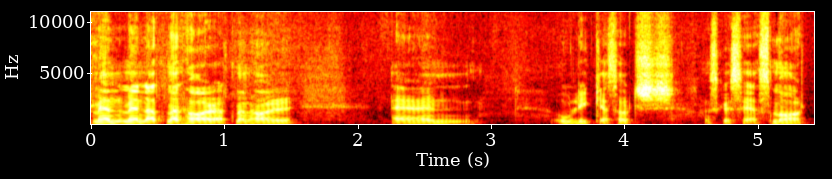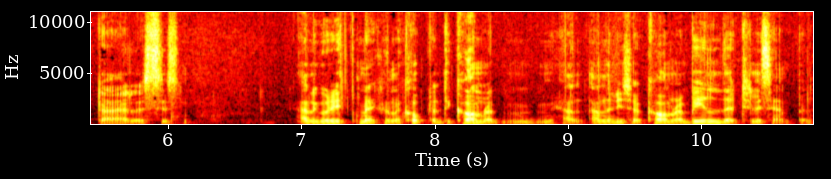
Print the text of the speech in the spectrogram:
Men, men att man har, att man har en, olika sorts, vad ska jag säga, smarta eller algoritmer som är kopplade till kamera, analys av kamerabilder till exempel.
